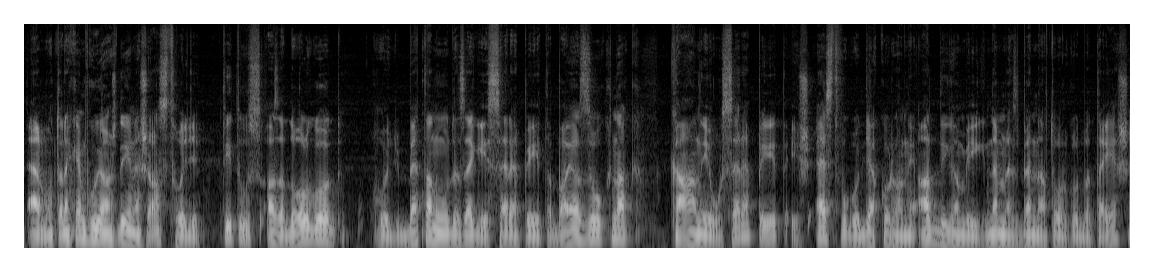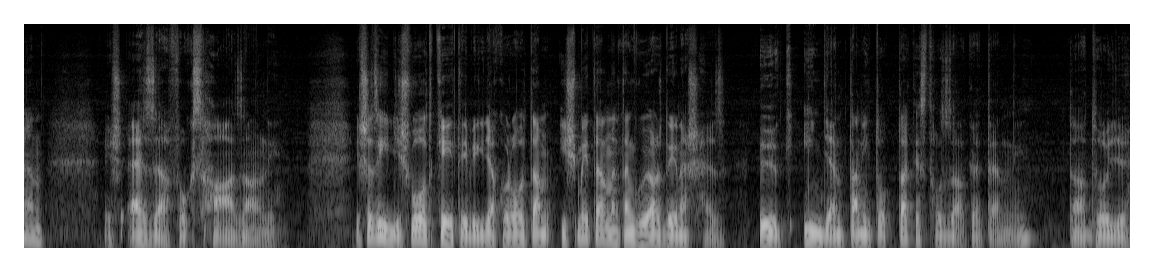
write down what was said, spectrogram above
Elmondta nekem Gulyás Dénes azt, hogy Titus, az a dolgod, hogy betanuld az egész szerepét a bajazóknak, Kánió szerepét, és ezt fogod gyakorolni addig, amíg nem lesz benne a torkodba teljesen, és ezzel fogsz házalni. És ez így is volt, két évig gyakoroltam, ismét elmentem Gulyás Déneshez. Ők ingyen tanítottak, ezt hozzá kell tenni. Tehát, hogy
